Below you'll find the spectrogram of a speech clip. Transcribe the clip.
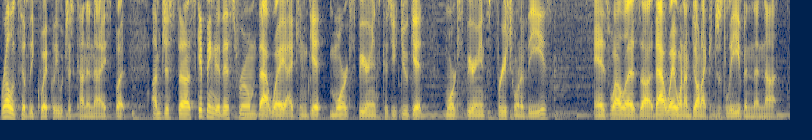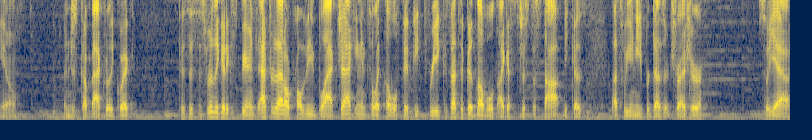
relatively quickly, which is kind of nice. But I'm just uh, skipping to this room. That way I can get more experience because you do get more experience for each one of these. As well as uh, that way when I'm done I can just leave and then not, you know, and just come back really quick. Because this is really good experience. After that I'll probably be blackjacking until like level 53 because that's a good level I guess just to stop because that's what you need for Desert Treasure. So yeah.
